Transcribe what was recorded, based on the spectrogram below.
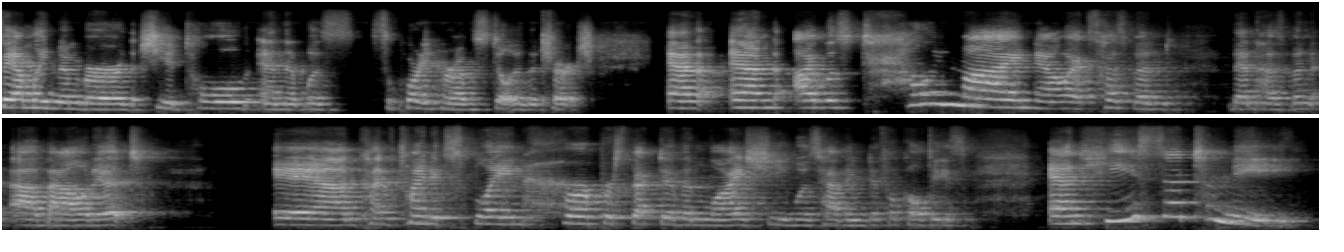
family member that she had told and that was supporting her. I was still in the church and and I was telling my now ex-husband, then husband, about it, and kind of trying to explain her perspective and why she was having difficulties. And he said to me,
